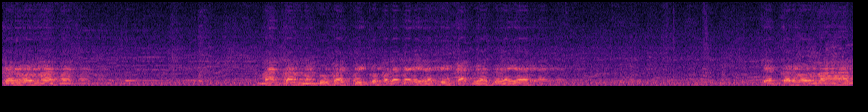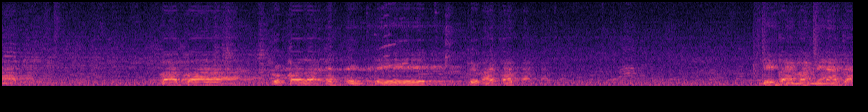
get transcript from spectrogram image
terhormat mantan Daerah tingkat dua yang terhormat Bapak Kepala STT Sumatera Desa Minasa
